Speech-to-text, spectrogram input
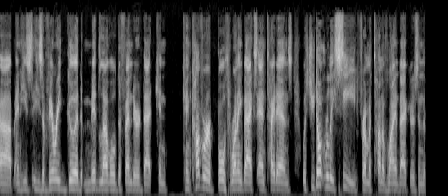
Uh, and he's he's a very good mid-level defender that can can cover both running backs and tight ends, which you don't really see from a ton of linebackers in the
